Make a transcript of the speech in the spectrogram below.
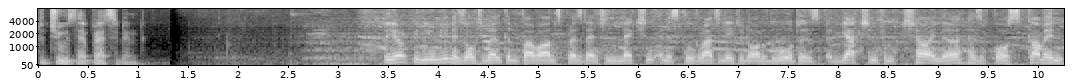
to choose their president. The European Union has also welcomed Taiwan's presidential election and has congratulated all of the voters. A reaction from China has, of course, come in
